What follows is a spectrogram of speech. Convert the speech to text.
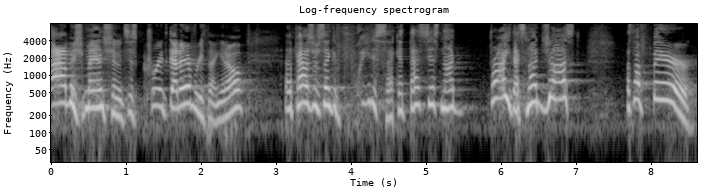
lavish mansion. It's just it's got everything, you know. And the pastor's thinking, wait a second, that's just not right. That's not just. That's not fair.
